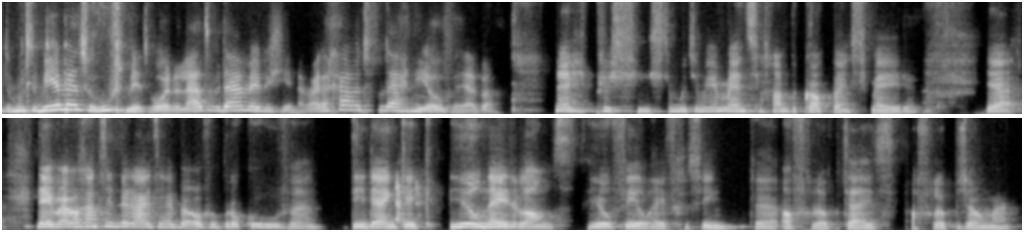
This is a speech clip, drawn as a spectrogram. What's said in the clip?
er moeten meer mensen hoefsmid worden. Laten we daarmee beginnen. Maar daar gaan we het vandaag niet over hebben. Nee, precies. Er moeten meer mensen gaan bekappen en smeden. Ja, nee, maar we gaan het inderdaad hebben over brokkelhoeven. Die denk ik heel Nederland heel veel heeft gezien de afgelopen tijd, afgelopen zomer.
